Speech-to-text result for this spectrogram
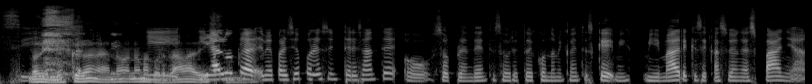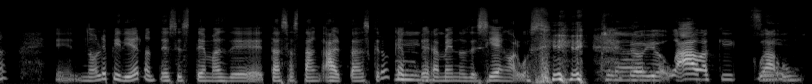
sí. No, 10.000 coronas, no, no me Y, acordaba de y eso. algo que me pareció por eso interesante o sorprendente, sobre todo económicamente, es que mi, mi madre que se casó en España, eh, no le pidieron de esos temas de tasas tan altas, creo que Mm, era menos de 100 o algo así. Pero claro, yo, wow, aquí, wow. sí.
